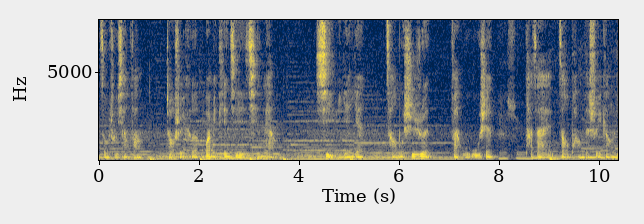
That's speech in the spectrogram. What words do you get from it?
走出厢房，找水喝。外面天气清亮。细雨烟烟，草木湿润，万物无声。他在灶旁的水缸里，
